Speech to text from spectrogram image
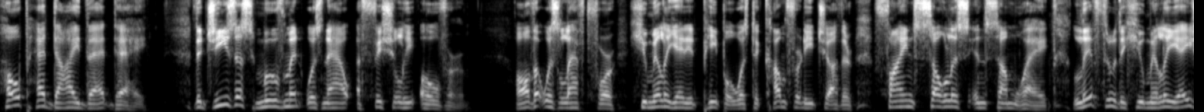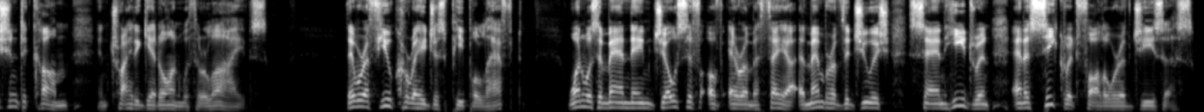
hope had died that day. The Jesus movement was now officially over. All that was left for humiliated people was to comfort each other, find solace in some way, live through the humiliation to come, and try to get on with their lives. There were a few courageous people left. One was a man named Joseph of Arimathea, a member of the Jewish Sanhedrin and a secret follower of Jesus.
